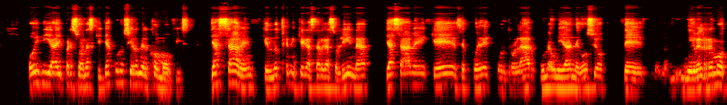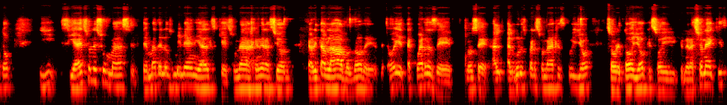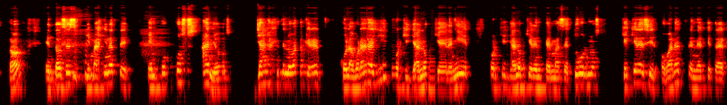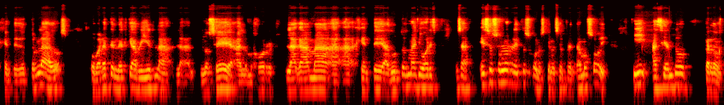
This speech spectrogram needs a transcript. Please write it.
Hoy día hay personas que ya conocieron el home office, ya saben que no tienen que gastar gasolina, ya saben que se puede controlar una unidad de negocio de nivel remoto. Y si a eso le sumas el tema de los millennials, que es una generación ahorita hablábamos, ¿no? De, oye, ¿te acuerdas de, no sé, algunos personajes tú y yo, sobre todo yo, que soy generación X, ¿no? Entonces, imagínate, en pocos años ya la gente no va a querer colaborar allí porque ya no quieren ir, porque ya no quieren temas de turnos. ¿Qué quiere decir? O van a tener que traer gente de otros lados, o van a tener que abrir la, no sé, a lo mejor la gama a, a gente, adultos mayores. O sea, esos son los retos con los que nos enfrentamos hoy. Y haciendo, perdón,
